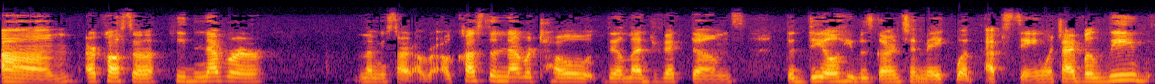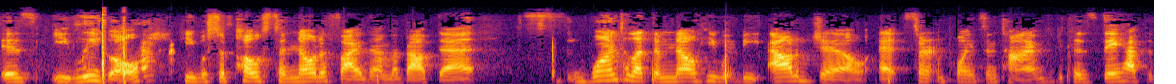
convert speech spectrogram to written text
Um, Acosta, he never. Let me start over. Acosta never told the alleged victims the deal he was going to make with Epstein, which I believe is illegal. He was supposed to notify them about that one to let them know he would be out of jail at certain points in time because they have to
